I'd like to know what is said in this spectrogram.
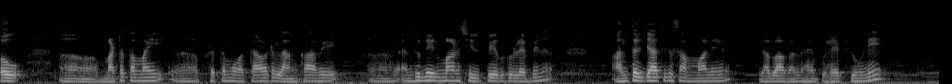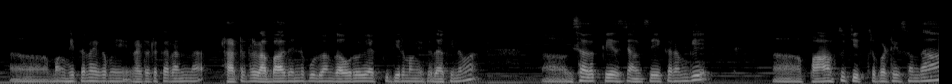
ඔව් මට තමයි ප්‍රථම වතාවට ලංකාවේ ඇඳු නිර්මාණ ශිල්පයකුට ලැබෙන අන්තර්ජාතික සම්මානය ලබාගන්න හැපු හැකි වුණේ මං හිතන එක මේ රටට කරන්න රටට ලබා දෙන්න පුළුවන් ගෞරවයක් විදිරම එක දකිනවා. විසාකේස් ජන්සය කරම්ගේ පාන්සු චිත්‍රපටය සඳහා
